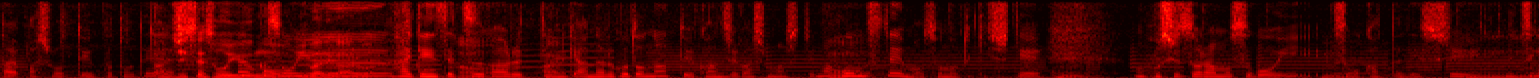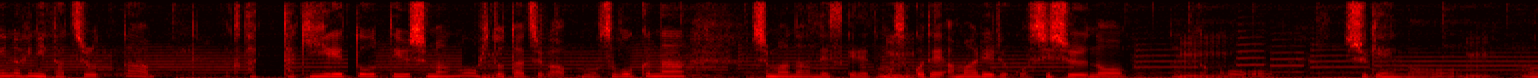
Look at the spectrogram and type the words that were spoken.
た場所っていうことで。あ実際そういうもう言われがあるわけ。はい、伝説があるっていうのあで、あなるほどなっていう感じがしまして、まあ、うん。ホームステイもその時してもう星空もすごいうん。すごかったですし、うん。で次の日に立ち寄ったなんかた滝入れ島っていう島の人たちがもう素朴な島なんですけれども、うん。そこで編まれるこう刺繍の何かこう、手芸のうん。も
